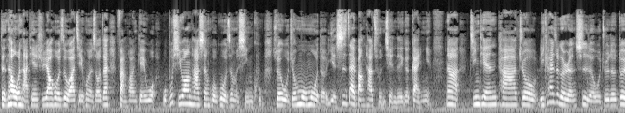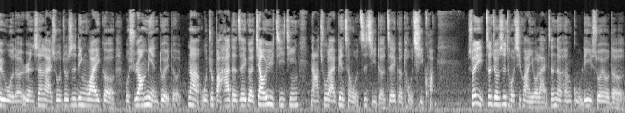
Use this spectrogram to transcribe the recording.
等到我哪天需要或者是我要结婚的时候再返还给我。我不希望他生活过这么辛苦，所以我就默默的也是在帮他存钱的一个概念。那今天他就离开这个人世了，我觉得对于我的人生来说，就是另外一个我需要面对的。那我就把他的这个教育基金拿出来，变成我自己的这个投期款。所以这就是投期款由来，真的很鼓励所有的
